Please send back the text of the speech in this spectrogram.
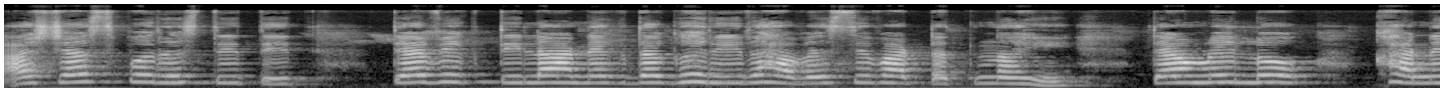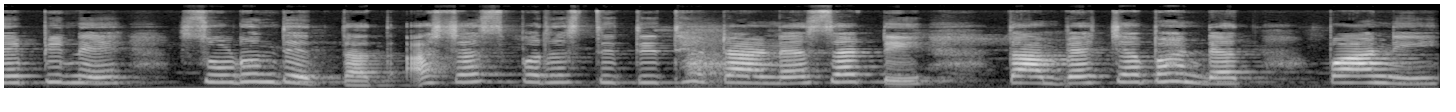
अशाच परिस्थितीत त्या व्यक्तीला अनेकदा घरी राहावेसे वाटत नाही. त्यामुळे लोक खाणेपिणे सोडून देतात. अशाच परिस्थितीत हे टाळण्यासाठी तांब्याच्या भांड्यात पाणी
